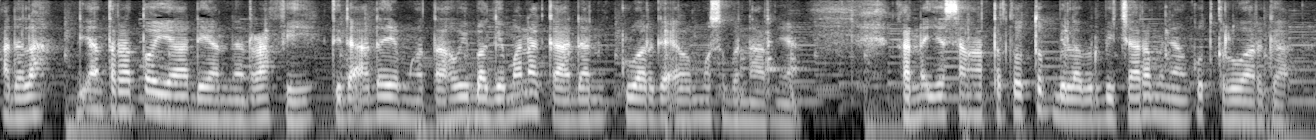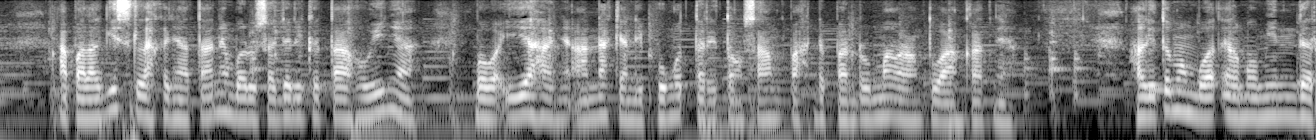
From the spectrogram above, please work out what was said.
adalah di antara Toya, Dian, dan Raffi tidak ada yang mengetahui bagaimana keadaan keluarga Elmo sebenarnya. Karena ia sangat tertutup bila berbicara menyangkut keluarga apalagi setelah kenyataan yang baru saja diketahuinya bahwa ia hanya anak yang dipungut dari tong sampah depan rumah orang tua angkatnya. Hal itu membuat Elmo minder.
